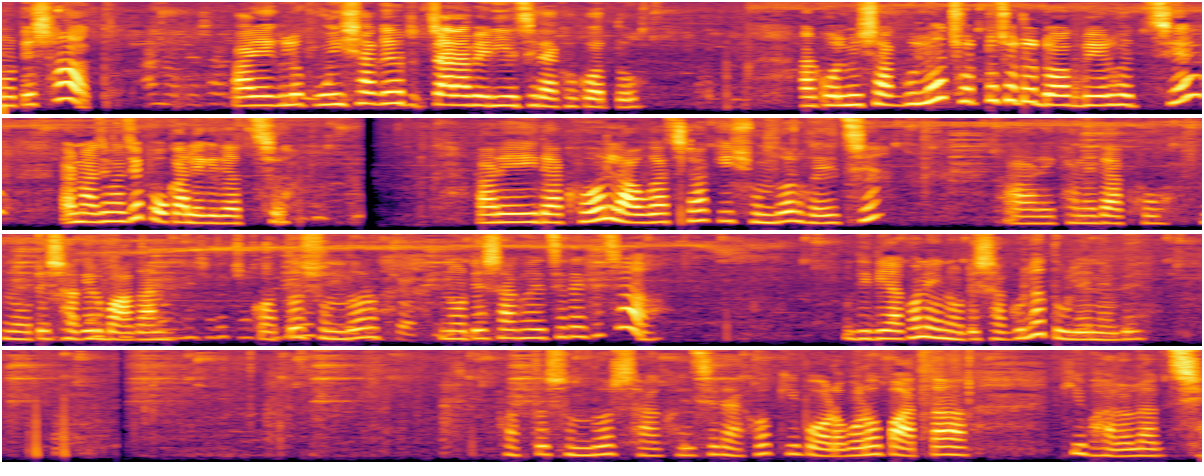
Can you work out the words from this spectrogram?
নোটে শাক? আর এগুলো পুঁই শাকের চারা বেরিয়েছে, দেখো কত। আর কলমি শাকগুলো ছোট্ট ছোট ডগ বের হচ্ছে আর মাঝে মাঝে পোকা লেগে যাচ্ছে। আর এই দেখো, লাউ গাছটা কি সুন্দর হয়েছে। আর এখানে দেখো, নোটে শাকের বাগান। কত সুন্দর নোটে শাক হয়েছে দেখেছ? দিদি এখন এই নোটে শাকগুলো তুলে নেবে। কত সুন্দর শাক হয়েছে, দেখো, কি বড় বড় পাতা, কি ভালো লাগছে।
